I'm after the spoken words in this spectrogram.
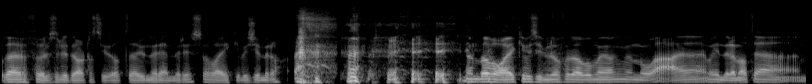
og Det føles litt rart å si det at under Emery så var jeg ikke bekymra. men da var jeg ikke bekymra for Aubameyang, men nå er jeg, må innrømme at jeg,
